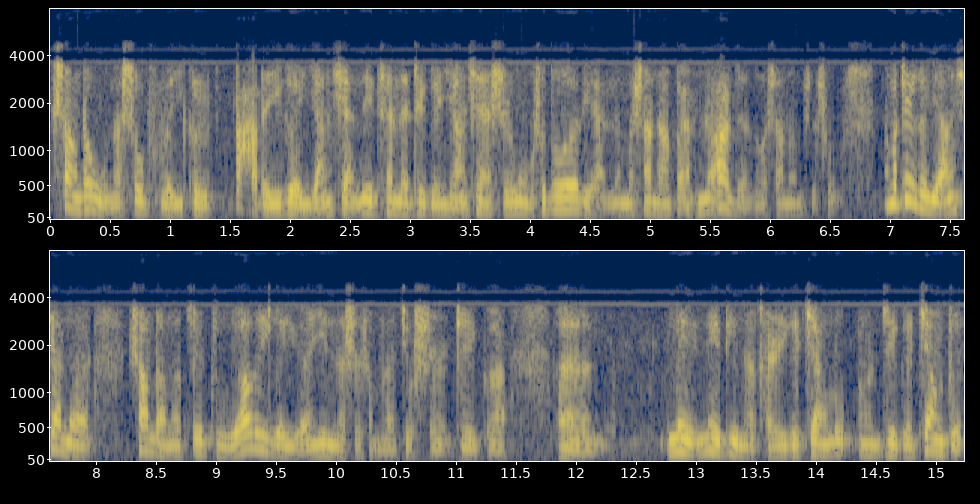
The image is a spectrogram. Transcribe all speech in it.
上周五呢收出了一个大的一个阳线，那天的这个阳线是五十多点，那么上涨百分之二点多上证指数。那么这个阳线呢上涨的最主要的一个原因呢是什么呢？就是这个呃。内内地呢还是一个降落，嗯，这个降准，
